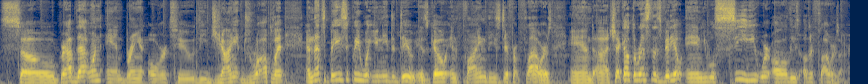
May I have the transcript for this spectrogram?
So grab that one and bring it over to the giant droplet. And that's basically what you need to do is go and find these different flowers and uh, check out the rest of this video and you will see where all these other flowers are.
